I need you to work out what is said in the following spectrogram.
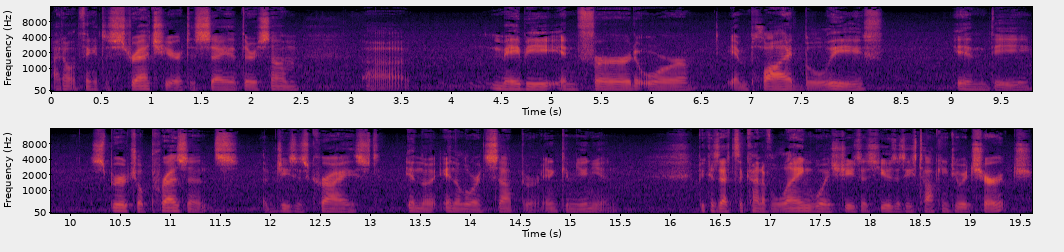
I don't think it's a stretch here to say that there's some uh, maybe inferred or implied belief in the spiritual presence of Jesus Christ in the in the Lord's Supper in communion because that's the kind of language Jesus uses he's talking to a church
